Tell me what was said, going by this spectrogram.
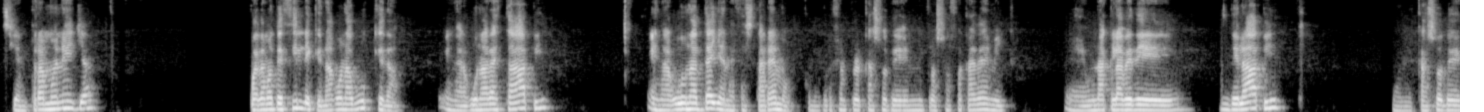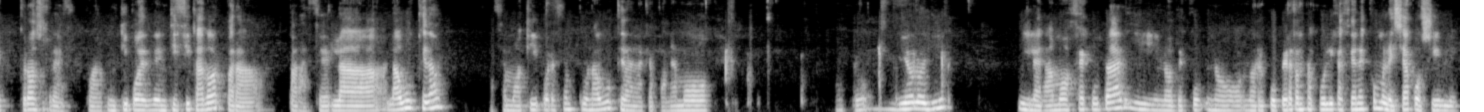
Si entramos en ella, podemos decirle que no haga una búsqueda en alguna de estas APIs en algunas de ellas necesitaremos, como por ejemplo el caso de Microsoft Academic, eh, una clave de, la API, o en el caso de Crossref, pues algún tipo de identificador para, hacer la, búsqueda. Hacemos aquí, por ejemplo, una búsqueda en la que ponemos Biology y le damos a ejecutar y nos, recupera tantas publicaciones como le sea posible.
